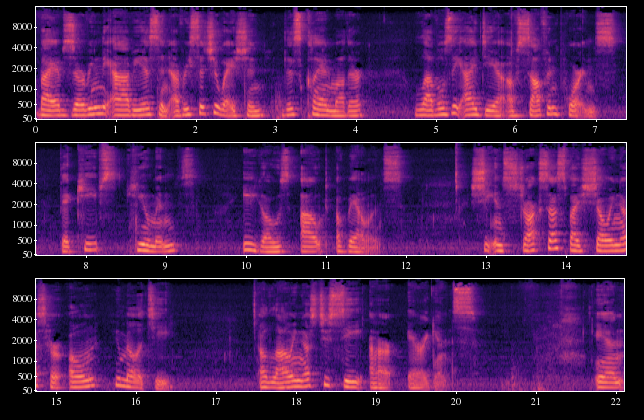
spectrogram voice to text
By observing the obvious in every situation, this clan mother levels the idea of self importance that keeps humans' egos out of balance. She instructs us by showing us her own humility, allowing us to see our arrogance. And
